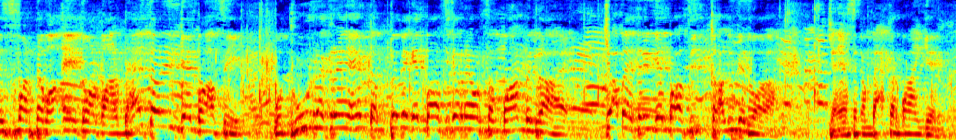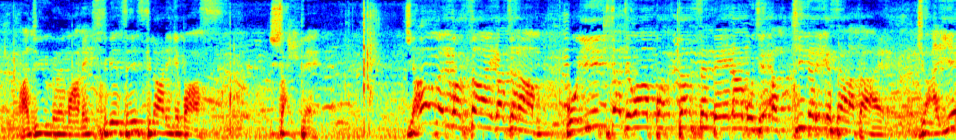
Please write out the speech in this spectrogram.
इस मरतबा एक और बार बेहतरीन गेंदबाजी। वो दूर रख रहे हैं, टप्पे पे गेंदबाजी कर रहे हैं और सम्मान मिल रहा है। क्या बेहतरीन गेंदबाजी कालू के द्वारा। क्या ऐसे कम बैक कर पाएँगे? अजीब रहमान एक्सपीरियंस है इस खिलाड़ी के पास। स्ट्राइक पे। यहाँ पर वर्षा आएगा जनाब, वो ईट का जवाब पत्थर से देना मुझे अच्छी तरीके से आता है। जाइए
